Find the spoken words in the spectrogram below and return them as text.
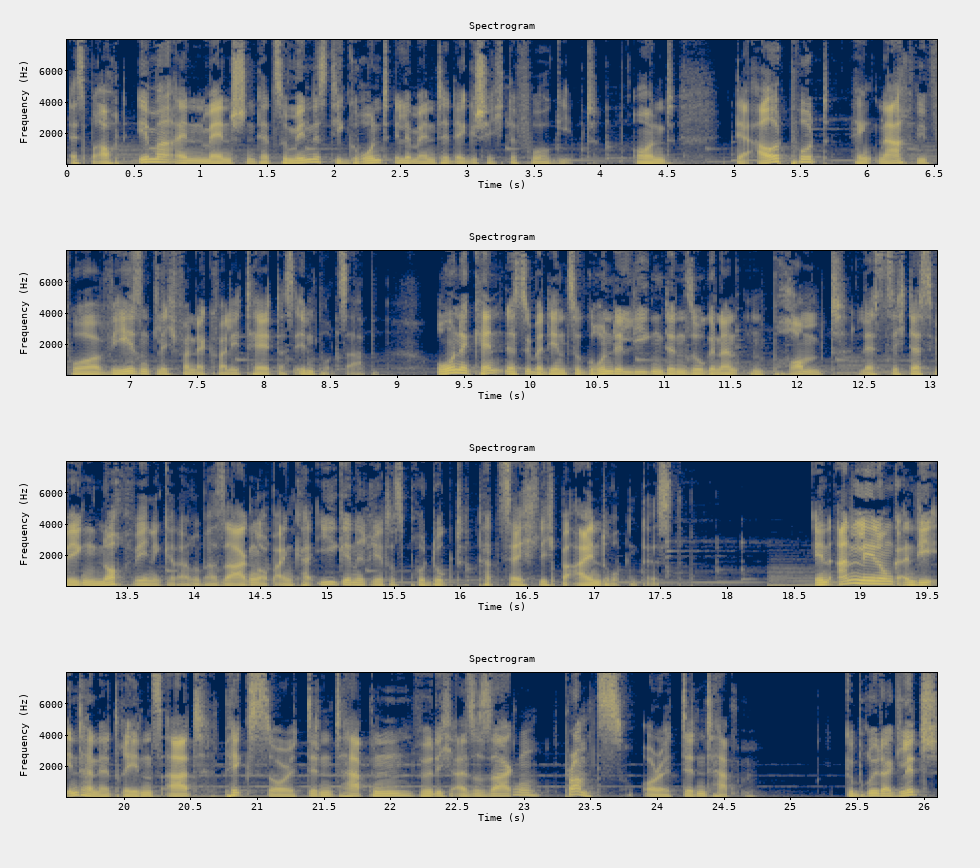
Es braucht immer einen Menschen, der zumindest die Grundelemente der Geschichte vorgibt. Und der Output hängt nach wie vor wesentlich von der Qualität des Inputs ab. Ohne Kenntnis über den zugrunde liegenden sogenannten Prompt lässt sich deswegen noch weniger darüber sagen, ob ein KI-generiertes Produkt tatsächlich beeindruckend ist. In Anlehnung an die Internetredensart Pics or it didn't happen würde ich also sagen Prompts or it didn't happen. Gebrüder Glitch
